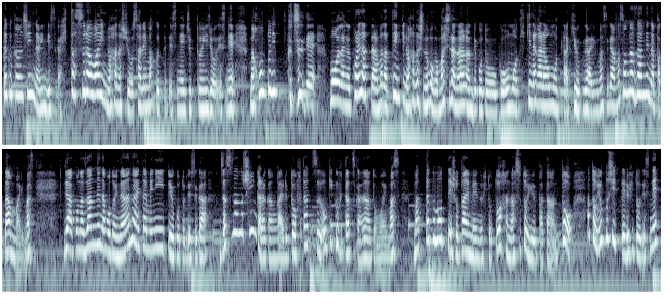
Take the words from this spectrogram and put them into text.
全く関心ないんですがひたすらワインの話をされまくってですね10分以上ですね。まあ本当に苦痛でもうなんかこれだったらまだ天気の話の方がマシだななんてことをこう思聞きながら思った記憶がありますが、まあ、そんな残念なパターンもあります。じゃあこんな残念なことにならないためにということですが雑談のシーンから考えると2つ大きく2つかなと思います全くもって初対面の人と話すというパターンとあとよく知ってる人ですね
